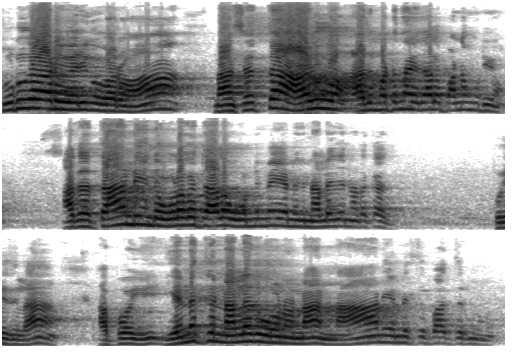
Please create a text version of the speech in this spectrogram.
சுடுகாடு வரைக்கும் வரும். நான் செத்தா அழுவோம். அது மட்டும்தான் இதால் பண்ண முடியும். அதை தாண்டி இந்த உலகத்தால் ஒன்றுமே எனக்கு நல்லதே நடக்காது. புரியுதுங்களா? அப்போ எனக்கு நல்லது வேணும்னா நான் எனக்கு பார்த்து திரும்பணும்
